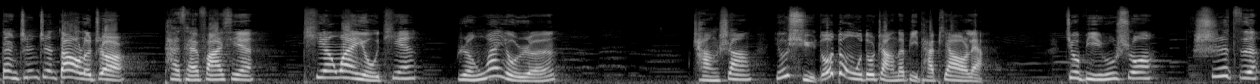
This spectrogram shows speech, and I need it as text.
但真正到了这儿，他才发现天外有天。人外有人，场上有许多动物都长得比它漂亮，就比如说狮子、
